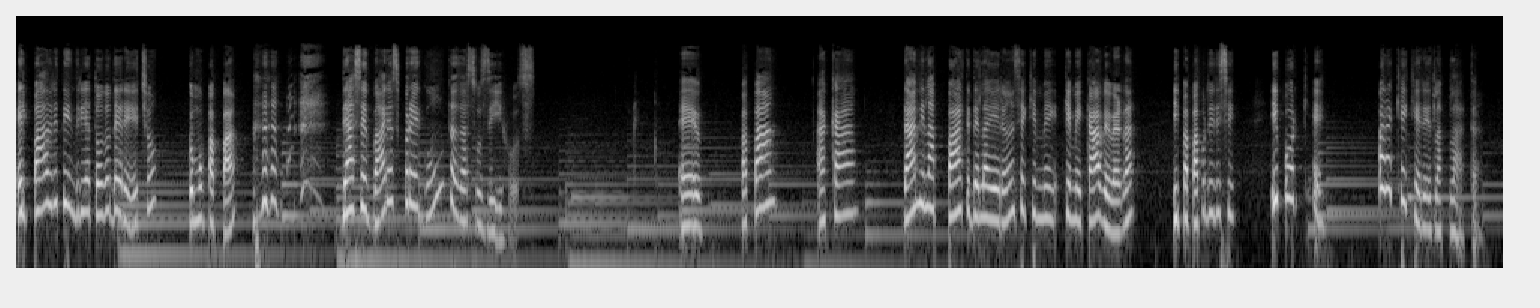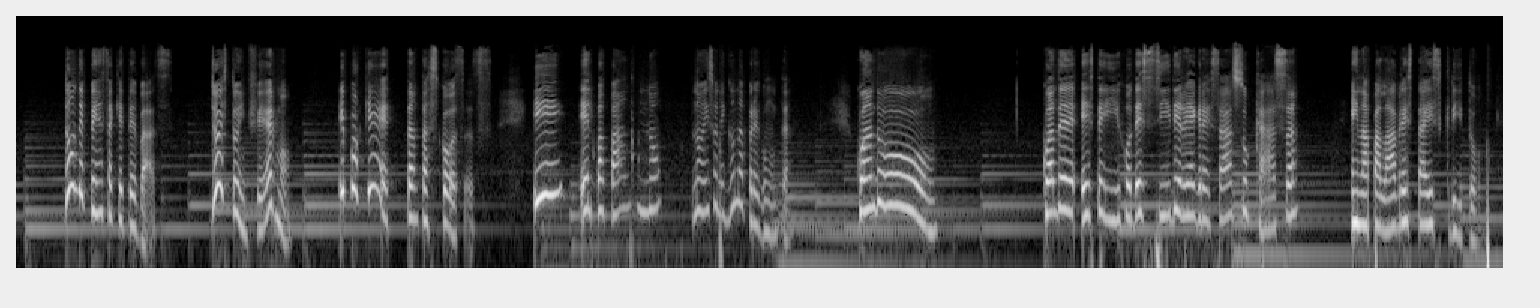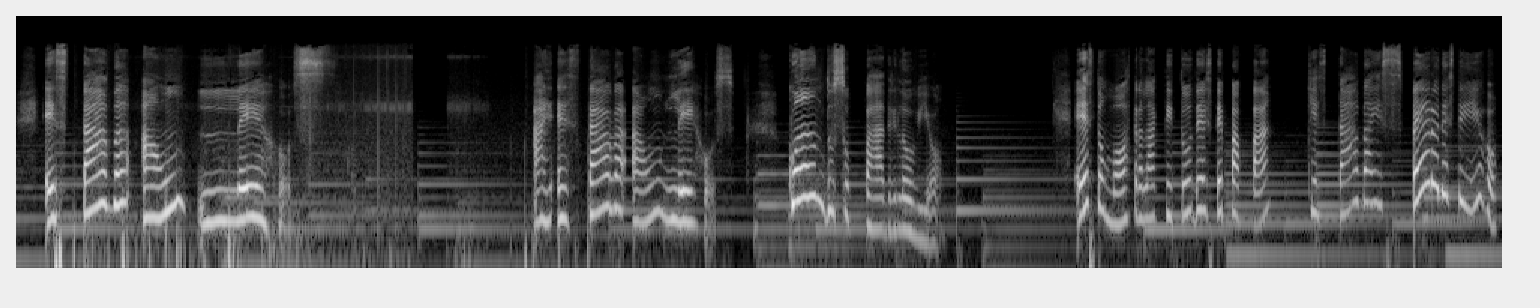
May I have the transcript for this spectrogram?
El Padre tendría todo derecho, como papá, de hacer varias preguntas a sus hijos. Eh, papá, acá, dame la parte de la herencia que me, que me cabe, ¿verdad? Y papá podría decir, ¿y por qué? ¿Para qué querés la plata? ¿Dónde pensa que te vas? Yo estoy enfermo. ¿Y por qué tantas cosas? Y el papá no, no hizo ninguna pregunta. Cuando, cuando este hijo decide regresar a su casa, en la palabra está escrito, estaba aún lejos. Estaba aún lejos quando seu padre lo vio. Esto mostra a atitude deste papá que estava à espera deste hijo.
